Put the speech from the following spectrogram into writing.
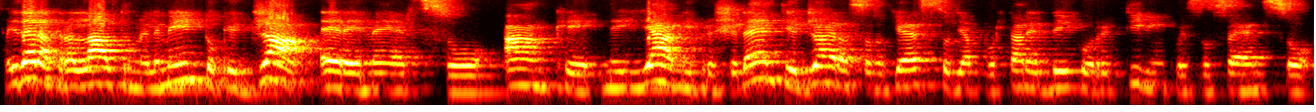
ed era tra l'altro un elemento che già era emerso anche negli anni precedenti e già era stato chiesto di apportare dei correttivi in questo senso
